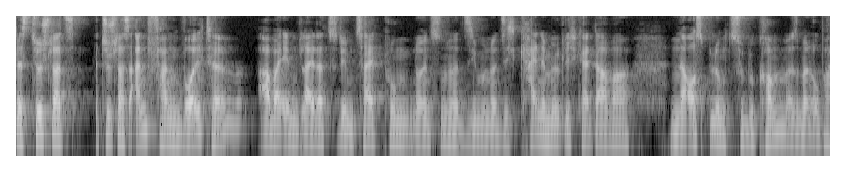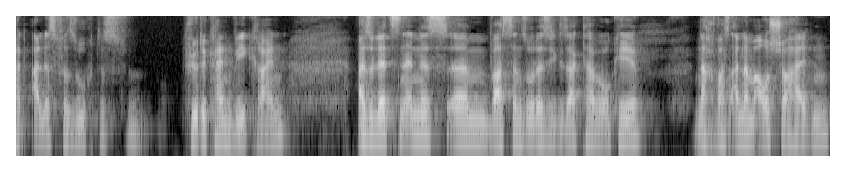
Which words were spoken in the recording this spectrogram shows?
des Tischlers, Tischlers anfangen wollte, aber eben leider zu dem Zeitpunkt 1997 keine Möglichkeit da war, eine Ausbildung zu bekommen. Also mein Opa hat alles versucht, das führte keinen Weg rein. Also letzten Endes ähm, war es dann so, dass ich gesagt habe, okay, nach was anderem Ausschau halten.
